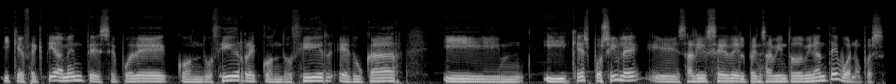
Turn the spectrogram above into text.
y que efectivamente se puede conducir, reconducir, educar y, que es posible eh, salirse del pensamiento dominante. Bueno, pues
